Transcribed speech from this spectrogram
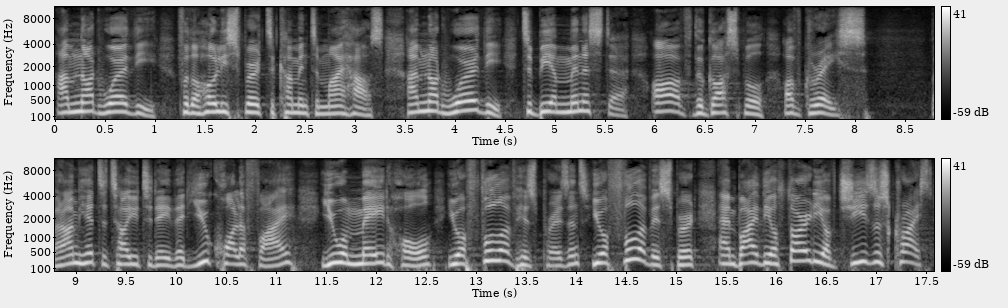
I'm not worthy for the Holy Spirit to come into my house. I'm not worthy to be a minister of the gospel of grace. But I'm here to tell you today that you qualify, you are made whole, you are full of His presence, you are full of His Spirit, and by the authority of Jesus Christ,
